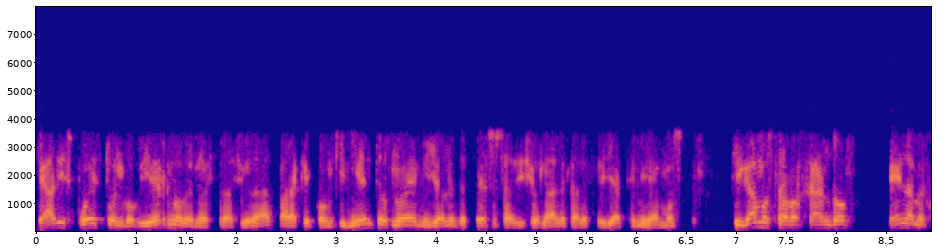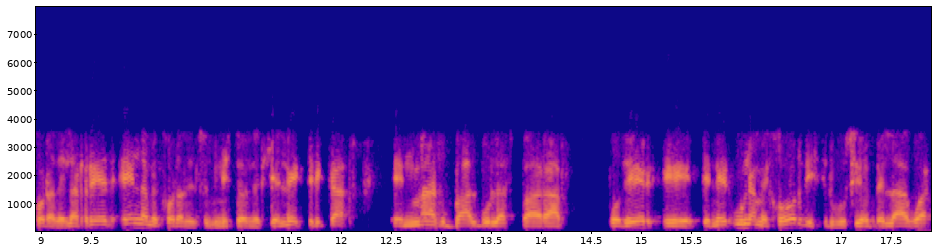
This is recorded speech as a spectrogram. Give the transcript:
que ha dispuesto el gobierno de nuestra ciudad para que con 509 millones de pesos adicionales a los que ya teníamos, sigamos trabajando en la mejora de la red, en la mejora del suministro de energía eléctrica, en más válvulas para poder eh, tener una mejor distribución del agua,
